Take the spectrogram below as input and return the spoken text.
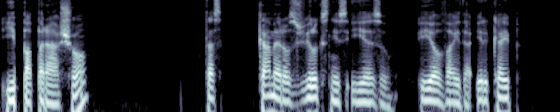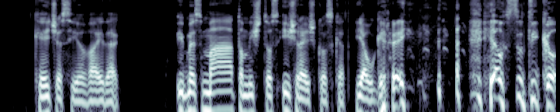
jį paprašo, tas kameros žvilgsnis į Jėzų, į jo veidą ir kaip keičiasi jo veidą. Ir mes matom iš tos išraiškos, kad jau gerai, jau sutiko,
